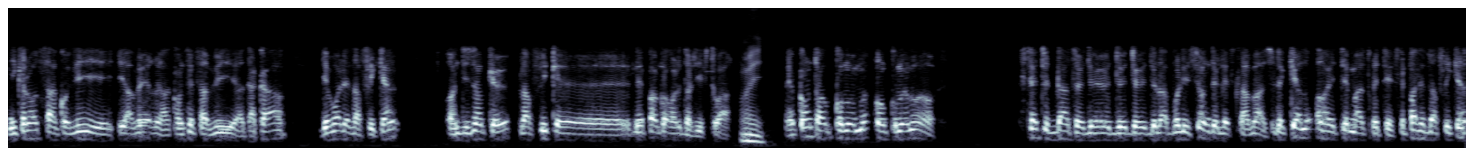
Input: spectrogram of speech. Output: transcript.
Nicolas Sarkozy, il avait raconté sa vie à Dakar devant les Africains en disant que l'Afrique euh, n'est pas encore dans l'histoire. Oui. Mais quand on commémore cette date de, de, de, de l'abolition de l'esclavage, lesquels ont été maltraités. Ce pas les Africains.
